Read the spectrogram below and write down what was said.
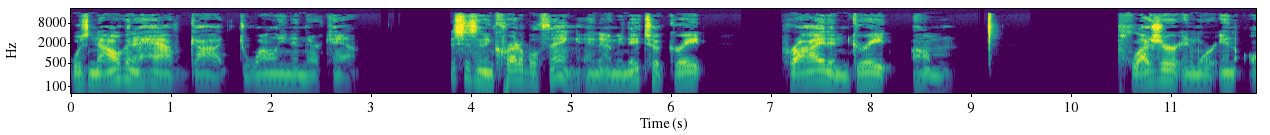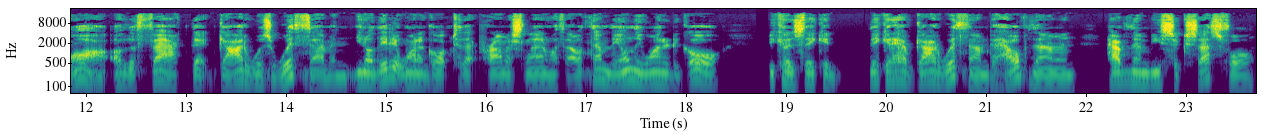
was now going to have God dwelling in their camp. This is an incredible thing. And I mean, they took great pride and great um, pleasure and were in awe of the fact that God was with them. And, you know, they didn't want to go up to that promised land without them. They only wanted to go because they could they could have God with them to help them and have them be successful.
